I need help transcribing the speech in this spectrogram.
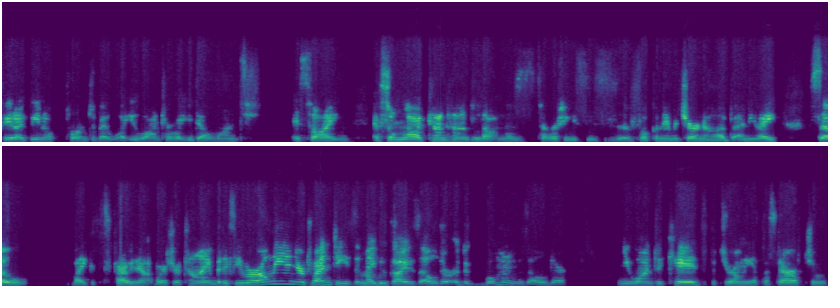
feel like being upfront about what you want or what you don't want is fine. If some lad can't handle that in his thirties, he's a fucking immature knob anyway. So like it's probably not worth your time. But if you were only in your twenties and maybe the guy is older or the woman was older and you wanted kids, but you're only at the start, you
